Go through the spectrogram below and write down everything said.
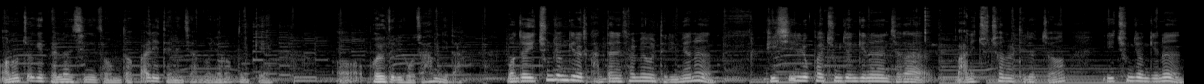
어느 쪽의 밸런싱이 좀 더 빨리 되는지 한번 여러분들께 어, 보여드리고자 합니다. 먼저 이 충전기를 간단히 설명을 드리면은 BC168 충전기는 제가 많이 추천을 드렸죠. 이 충전기는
